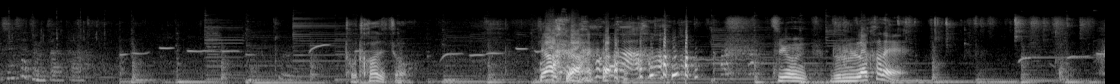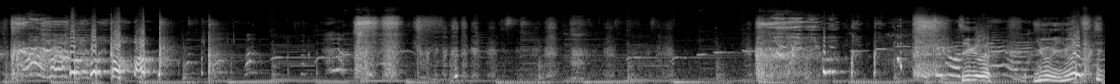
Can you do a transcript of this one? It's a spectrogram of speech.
진짜 점잖다. 독특하지 좀. 야, 야. 지금 누를락하네. 지금 U, UFC,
